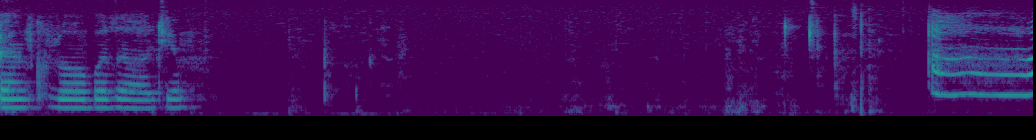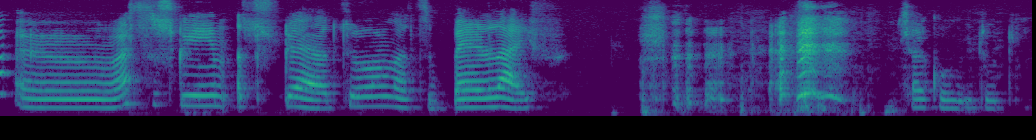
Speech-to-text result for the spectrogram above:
Ben Crowbar'ı alacağım. Uh, let's scream a scare to let's bear life. Şarkı uydurdum.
